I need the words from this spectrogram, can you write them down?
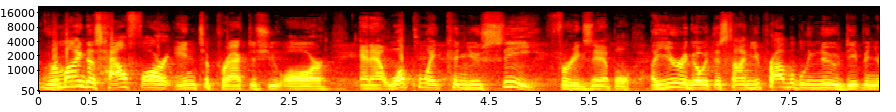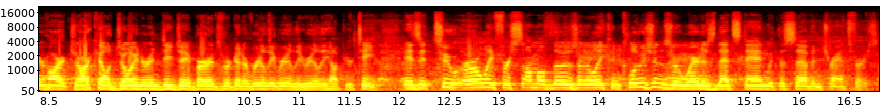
Remind us how far into practice you are, and at what point can you see for example, a year ago at this time, you probably knew deep in your heart Jarkel Joiner and DJ Burns were going to really, really, really help your team. Is it too early for some of those early conclusions, or where does that stand with the seven transfers?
